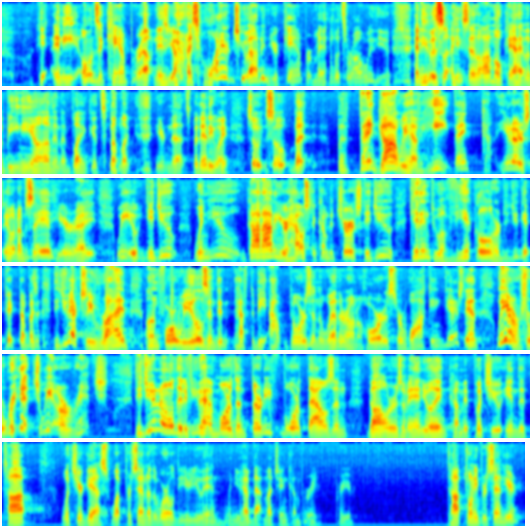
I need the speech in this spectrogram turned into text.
he, and he owns a camper out in his yard. I said, "Why aren't you out in your camper, man? What's wrong with you?" And he was, he said, oh, "I'm okay. I have a beanie on and a blankets." And I'm like, "You're nuts." But anyway, so so, but but thank God we have heat. Thank God. You understand what I'm saying here, right? We, did you, when you got out of your house to come to church, did you get into a vehicle or did you get picked up by, did you actually ride on four wheels and didn't have to be outdoors in the weather on a horse or walking? Do you understand? We are rich. We are rich. Did you know that if you have more than $34,000 of annual income, it puts you in the top, what's your guess? What percent of the world are you in when you have that much income per, per year? Top 20% here?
